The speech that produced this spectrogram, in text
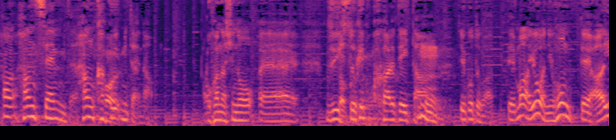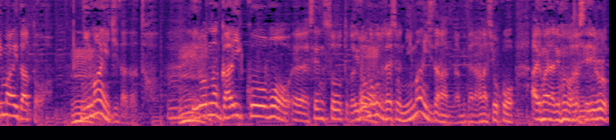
反反戦みたいな反核みたいな、お話の、えー随筆を結構書かれていたということがあって、まあ、要は日本って曖昧だと。二枚舌だと、いろんな外交も、えー戦争とかいろんなことに対しても二枚舌なんだみたいな話をこう曖昧な日本の私でいろいろ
